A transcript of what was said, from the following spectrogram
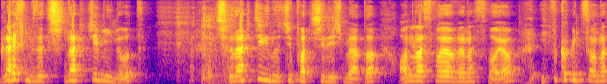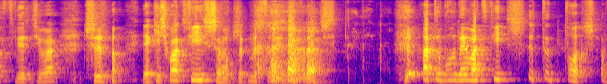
graliśmy ze 13 minut. 13 minut się patrzyliśmy na to, on na swoją, ja na swoją i w końcu ona stwierdziła, czy no, jakieś łatwiejsze możemy sobie wybrać. A to był najłatwiejszy ten poziom.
